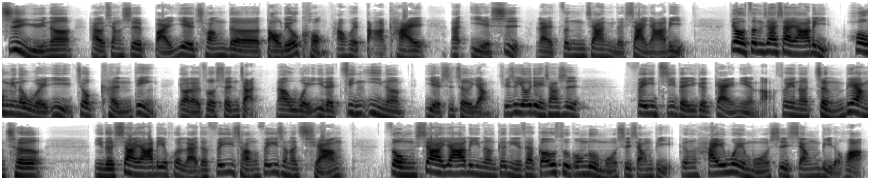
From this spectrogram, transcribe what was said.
至于呢，还有像是百叶窗的导流孔，它会打开，那也是来增加你的下压力。要增加下压力，后面的尾翼就肯定要来做伸展。那尾翼的襟翼呢，也是这样，其实有点像是飞机的一个概念啦。所以呢，整辆车你的下压力会来得非常非常的强。总下压力呢，跟你在高速公路模式相比，跟 Highway 模式相比的话，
